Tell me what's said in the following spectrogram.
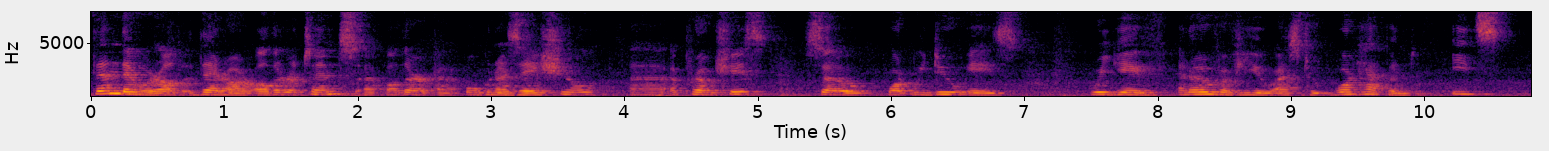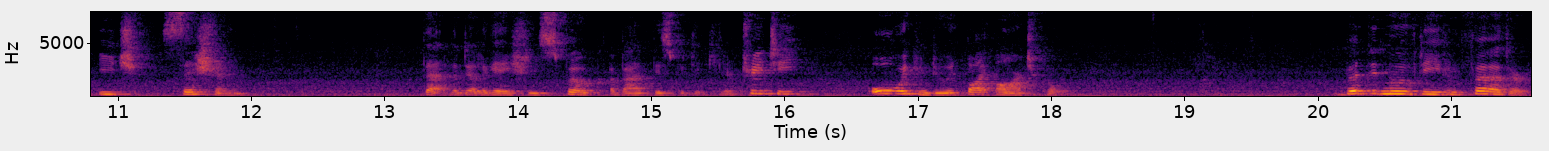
Then there were other, there are other attempts, uh, other uh, organizational uh, approaches. So what we do is we give an overview as to what happened each each session that the delegation spoke about this particular treaty, or we can do it by article. But it moved even further,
